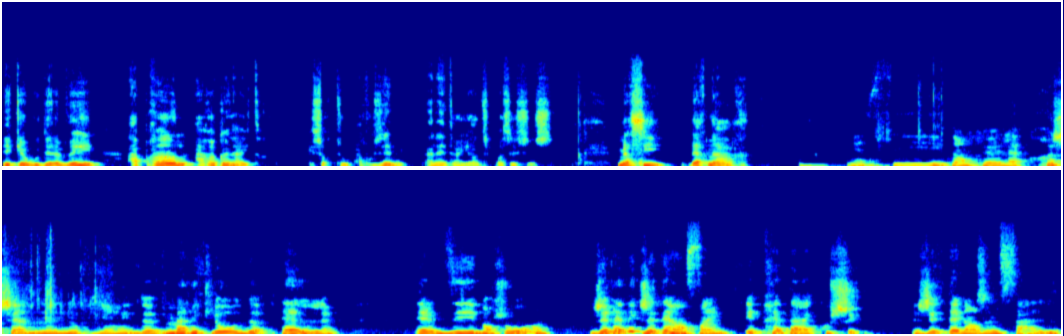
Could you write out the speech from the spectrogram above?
et que vous devez apprendre à reconnaître et surtout à vous aimer à l'intérieur du processus. Merci, Bernard. Merci. Donc, euh, la prochaine nous vient de Marie-Claude L. Elle dit Bonjour. J'ai rêvé que j'étais enceinte et prête à accoucher. J'étais dans une salle.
